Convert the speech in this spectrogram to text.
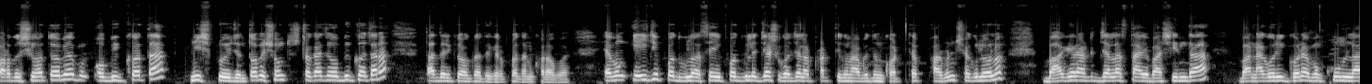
পারদর্শী হতে হবে এবং অভিজ্ঞতা নিষ্প্রয়োজন। তবে সংশ্লিষ্ট কাজে অভিজ্ঞ যারা তাদেরকে অগ্রাধিকার প্রদান করা হবে এবং এই যে পদগুলো আছে, এই পদগুলো যে সকল জেলার প্রার্থীগণ আবেদন করতে পারবেন, সেগুলো হলো বাগেরহাট জেলা স্থায়ী বাসিন্দা বা নাগরিকগণ এবং কুনলা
